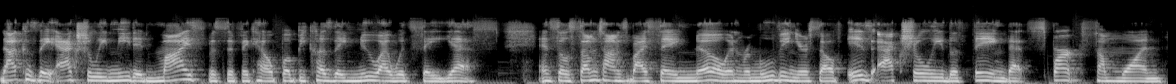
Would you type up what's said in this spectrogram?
not because they actually needed my specific help, but because they knew I would say yes. And so sometimes by saying no and removing yourself is actually the thing that sparks someone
